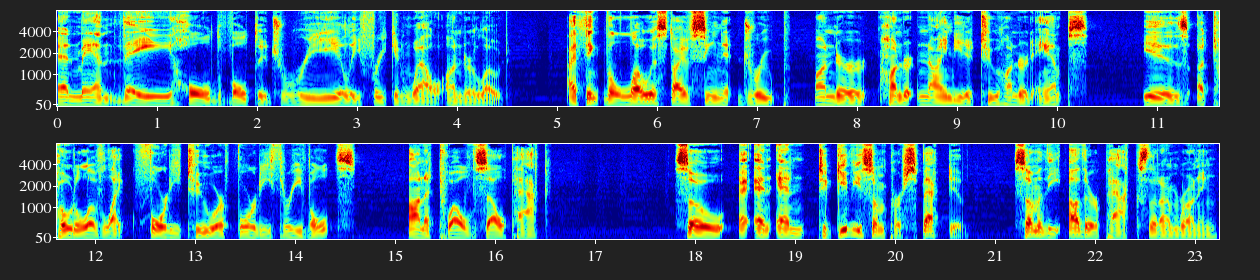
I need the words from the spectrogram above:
and man, they hold voltage really freaking well under load. I think the lowest I've seen it droop under 190 to 200 amps is a total of like 42 or 43 volts on a 12 cell pack. So and and to give you some perspective, some of the other packs that I'm running,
